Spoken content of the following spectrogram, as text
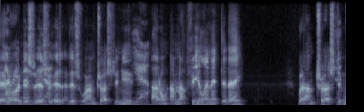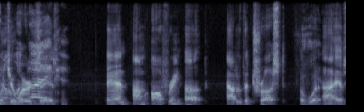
Okay, I Lord, this, this, this, this is where I'm trusting you. Yeah. I don't. I'm not feeling it today, but I'm trusting what your word like- says, and I'm offering up out of the trust of what I have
